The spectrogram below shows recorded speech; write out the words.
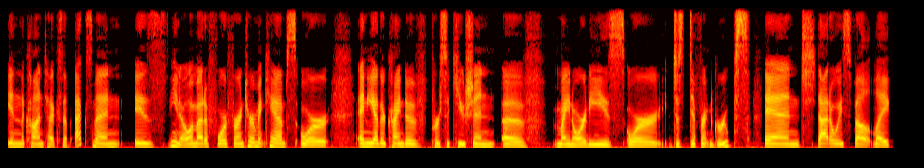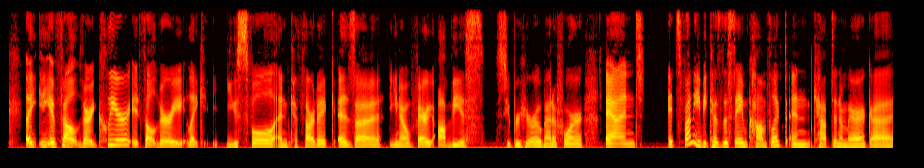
in the context of X Men is, you know, a metaphor for internment camps or any other kind of persecution of minorities or just different groups. And that always felt like it felt very clear. It felt very like useful and cathartic as a you know very obvious superhero metaphor. And it's funny because the same conflict in captain america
